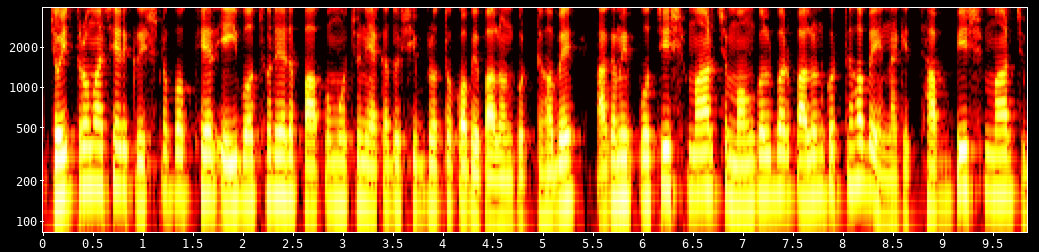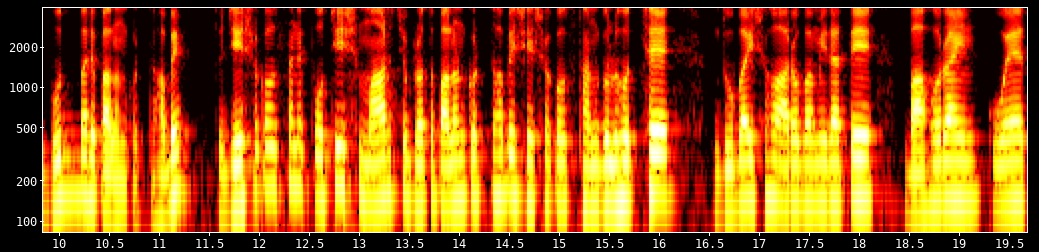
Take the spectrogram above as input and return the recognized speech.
চৈত্র মাসের কৃষ্ণপক্ষের এই বছরের পাপমোচনী একাদশী ব্রত কবে পালন করতে হবে? আগামী পঁচিশ মার্চ মঙ্গলবার পালন করতে হবে, নাকি ছাব্বিশ মার্চ বুধবারে পালন করতে হবে? তো যে সকল স্থানে পঁচিশ মার্চ ব্রত পালন করতে হবে, সে সকল স্থানগুলো হচ্ছে দুবাই সহ আরব আমিরাতে, Bahrain, Kuwait,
